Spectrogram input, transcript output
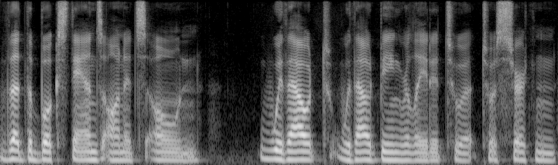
that the book stands on its own without without being related to a to a certain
